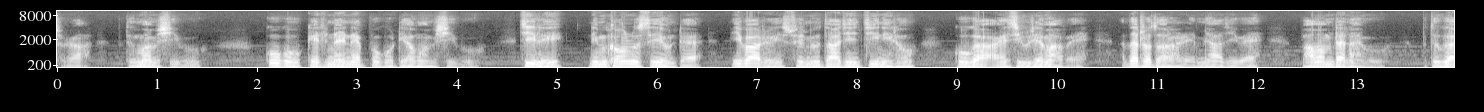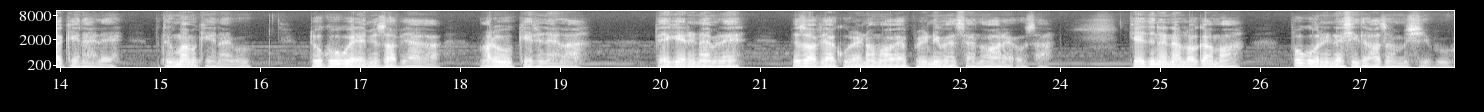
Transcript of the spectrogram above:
ဆိုတာဘယ်သူမှမရှိဘူးကိုယ့်ကိုကယ်တင်နိုင်တဲ့ပုဂ္ဂိုလ်တယောက်မှမရှိဘူးကြည်လေနေမကောင်းလို့စေုံတက်မိဘတွေဆွေမျိုးသားချင်းကြည်နေတော့ ကိုက ICU ထဲမှာပဲအသက်ထွက်သွားတာတွေအများကြီးပဲဘာမှမတတ်နိုင်ဘူးဘသူကကယ်နိုင်လဲဘသူမှမကယ်နိုင်ဘူးတို့ကိုးကွယ်တဲ့မြတ်စွာဘုရားကငါတို့ကိုကယ်တင်နိုင်လားဘယ်ကယ်တင်နိုင်မလဲမြတ်စွာဘုရားကိုယ်တိုင်တော်မှာပဲပြိဋိဘံဆန်သွားတဲ့ဥစ္စာကယ်တင်နိုင်တဲ့လောကမှာပုဂ္ဂိုလ်အနေနဲ့ရှိသလားဆိုမရှိဘူး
